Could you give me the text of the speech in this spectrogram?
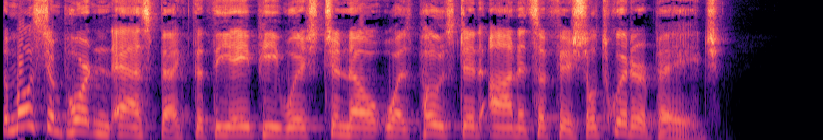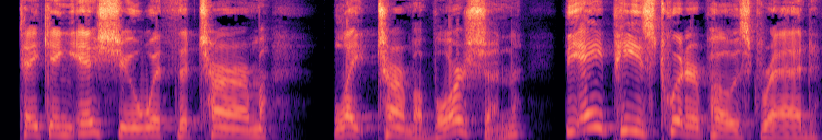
The most important aspect that the AP wished to note was posted on its official Twitter page. Taking issue with the term late term abortion, the AP's Twitter post read,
